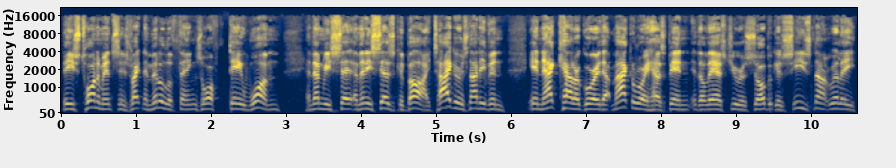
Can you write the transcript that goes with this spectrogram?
these tournaments and is right in the middle of things off day one, and then we say, and then he says goodbye. Tiger is not even in that category that McIlroy has been in the last year or so because he's not really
